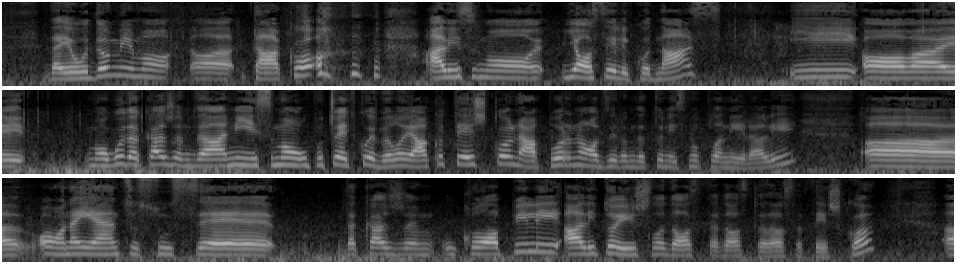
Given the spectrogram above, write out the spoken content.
da je udomimo a, tako, ali smo je ostavili kod nas i ovaj, mogu da kažem da nismo, u početku je bilo jako teško, naporno, obzirom da to nismo planirali. Uh, ona i Enco su se da kažem, uklopili, ali to je išlo dosta, dosta, dosta teško. Uh,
